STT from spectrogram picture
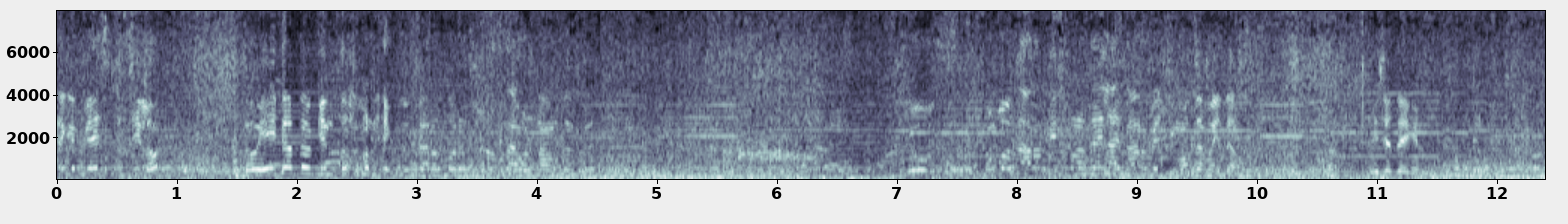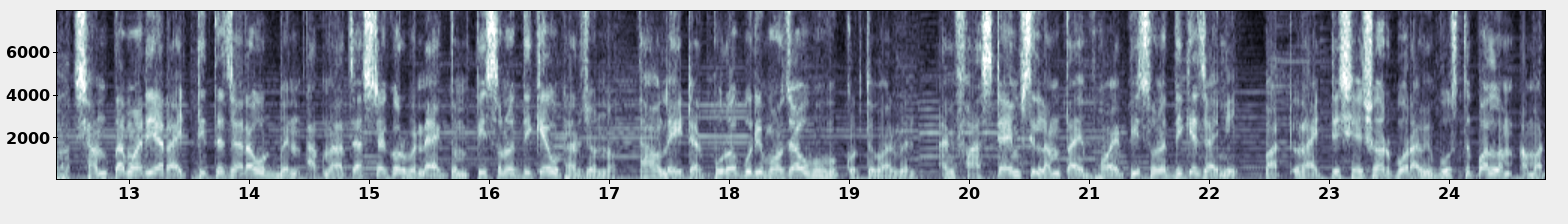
থেকে বেস্ট ছিল। তো এইটা তো কিন্তু অনেক উঁচার উপরে উঠতেছে আমার নামতেছে সম্ভবত আরও পিছনে যাইলে আমি আরও বেশি মজা পাইতাম। নিচে দেখেন। শান্তা মারিয়া রাইডটিতে যারা উঠবেন, আপনারা চেষ্টা করবেন একদম পিছনের দিকে ওঠার জন্য। তাহলে এটার পুরোপুরি মজা উপভোগ করতে পারবেন। আমি ফার্স্ট টাইম ছিলাম, তাই ভয়ে পিছনের দিকে যাইনি। বাট রাইডটি শেষ হওয়ার পর আমি বুঝতে পারলাম আমার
